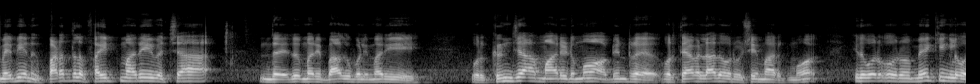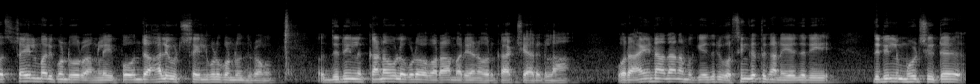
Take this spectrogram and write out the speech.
மேபி எனக்கு படத்தில் ஃபைட் மாதிரி வச்சா இந்த இது மாதிரி பாகுபலி மாதிரி ஒரு கிரிஞ்சாக மாறிடுமோ அப்படின்ற ஒரு தேவையில்லாத ஒரு விஷயமா இருக்குமோ இது ஒரு ஒரு மேக்கிங்கில் ஒரு ஸ்டைல் மாதிரி கொண்டு வருவாங்களே. இப்போ வந்து ஹாலிவுட் ஸ்டைல் கூட கொண்டு வந்துடுவாங்க திடீர்னு கனவுல கூட வரா மாதிரியான ஒரு காட்சியாக இருக்கலாம். ஒரு ஐனா தான் நமக்கு எதிரி ஒரு சிங்கத்துக்கான எதிரி. திடீர்னு முடிச்சுக்கிட்டு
